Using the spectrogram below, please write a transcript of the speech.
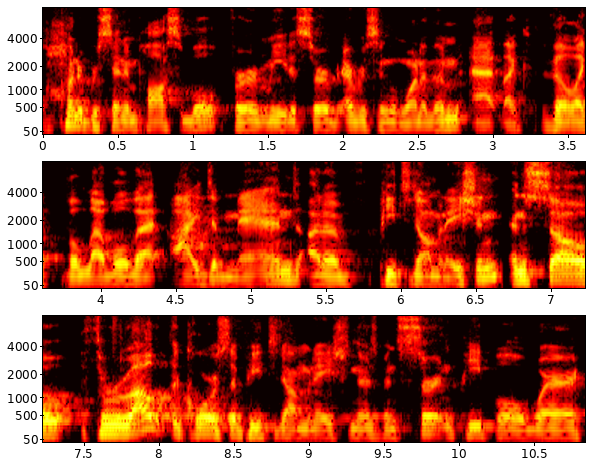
100% impossible for me to serve every single one of them at like the like the level that I demand out of PT domination. And so throughout the course of PT domination, there's been certain people where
